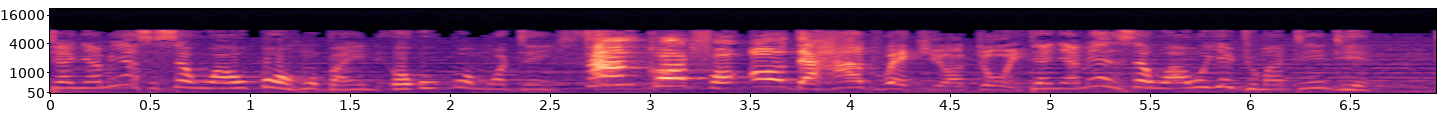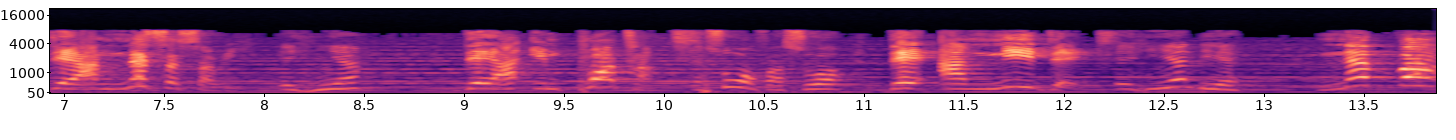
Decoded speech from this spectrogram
da nyame ase sɛ wo a wobɔ ho ban ɔ- wobɔ mmɔden Thank God for all the hard work you are doing. da nyame ase sɛ wo a woyɛ dwumaden deɛ They are necessary, they are important, ɛso wɔ mfasoɔ they are needed. Never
